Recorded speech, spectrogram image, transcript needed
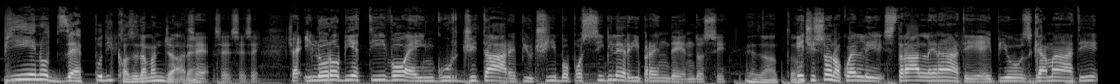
pieno zeppo di cose da mangiare. Sì, sì, sì, sì. Cioè, il loro obiettivo è ingurgitare più cibo possibile riprendendosi. Esatto. E ci sono quelli straallenati e i più sgamati,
